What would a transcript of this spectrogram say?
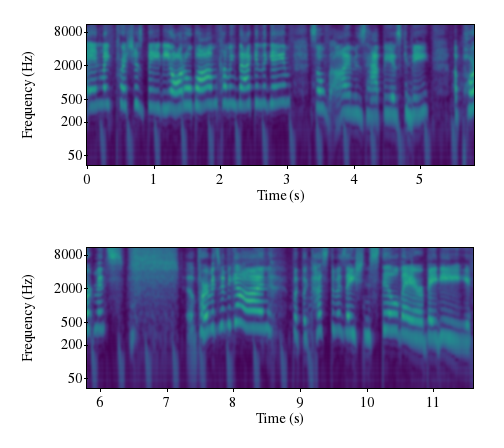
and my precious baby Autobot bomb coming back in the game, so I'm as happy as can be. Apartments. Apartments may be gone, but the customization is still there, baby.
